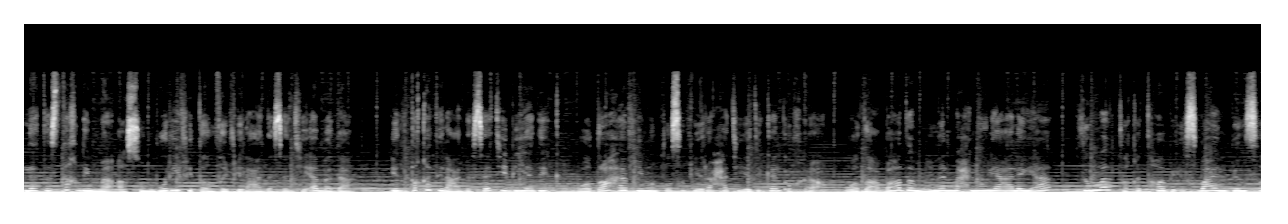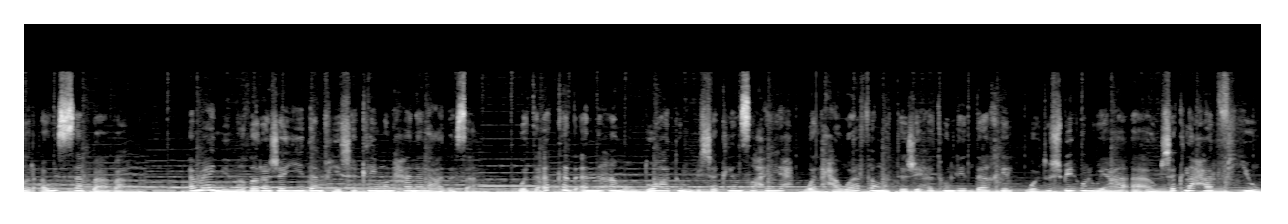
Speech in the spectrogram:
لا تستخدم ماء الصنبور في تنظيف العدسة أبداً، التقط العدسات بيدك وضعها في منتصف راحة يدك الأخرى. وضع بعضا من المحلول عليها ثم التقطها بإصبع البنصر أو السبابة. أمعن النظر جيدا في شكل منحنى العدسة. وتأكد أنها موضوعة بشكل صحيح والحواف متجهة للداخل وتشبه الوعاء أو شكل حرف يو.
